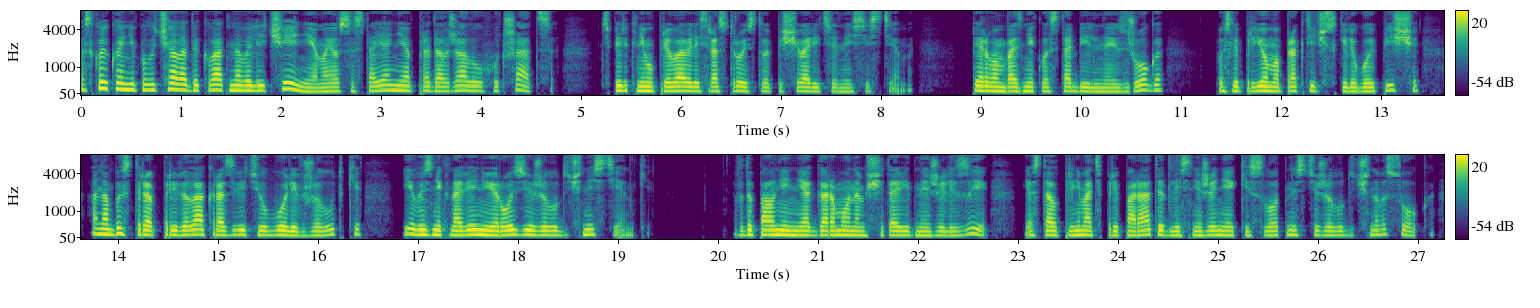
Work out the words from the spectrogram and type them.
Поскольку я не получал адекватного лечения, мое состояние продолжало ухудшаться. Теперь к нему прибавились расстройства пищеварительной системы. Первым возникла стабильная изжога. После приема практически любой пищи она быстро привела к развитию боли в желудке и возникновению эрозии желудочной стенки. В дополнение к гормонам щитовидной железы я стал принимать препараты для снижения кислотности желудочного сока —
